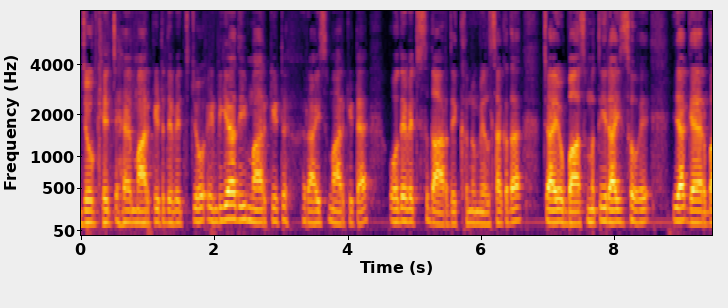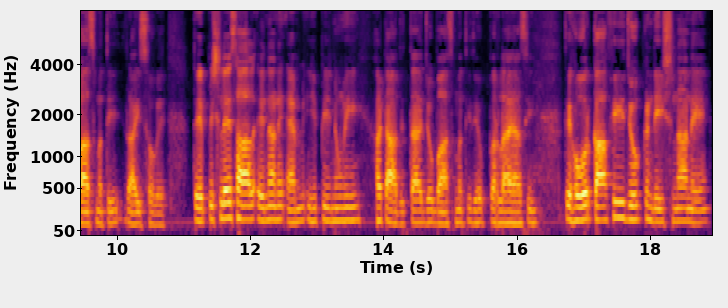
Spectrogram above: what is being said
ਜੋ ਖਿੱਚ ਹੈ ਮਾਰਕੀਟ ਦੇ ਵਿੱਚ, ਜੋ ਇੰਡੀਆ ਦੀ ਮਾਰਕੀਟ, ਰਾਈਸ ਮਾਰਕੀਟ ਹੈ, ਉਹਦੇ ਵਿੱਚ ਸੁਧਾਰ ਦੇਖਣ ਨੂੰ ਮਿਲ ਸਕਦਾ। ਚਾਹੇ ਉਹ ਬਾਸਮਤੀ ਰਾਈਸ ਹੋਵੇ ਜਾਂ ਗੈਰ ਬਾਸਮਤੀ ਰਾਈਸ ਹੋਵੇ। ਤੇ ਪਿਛਲੇ ਸਾਲ ਇਹਨਾਂ ਨੇ ਐਮਈਪੀ ਨੂੰ ਵੀ ਹਟਾ ਦਿੱਤਾ ਜੋ ਬਾਸਮਤੀ ਦੇ ਉੱਪਰ ਲਾਇਆ ਸੀ। ਤੇ ਹੋਰ ਕਾਫੀ ਜੋ ਕੰਡੀਸ਼ਨਾਂ ਨੇ,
